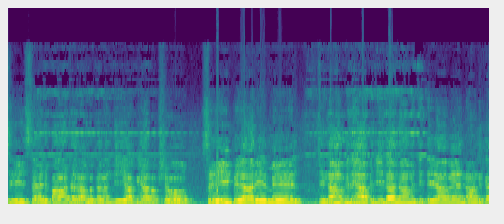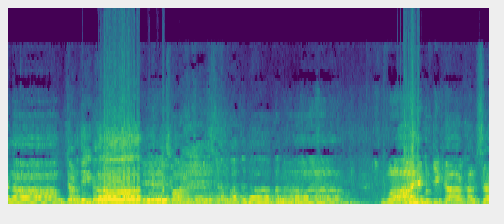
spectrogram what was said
ਸ੍ਰੀ ਸਹਿਜ ਪਾਠ ਆਰੰਭ ਕਰਨ ਦੀ ਆਗਿਆ ਬਖਸ਼ੋ। ਸਹੀ ਪਿਆਰੇ ਮੇਲ ਜਿਨ੍ਹਾਂ ਮਿਲਿਆ ਆਪ ਜੀ ਦਾ ਨਾਮ ਚਿਤੇ ਆਵੇ ਨਾਨਕ ਨਾਮ ਚੜ੍ਹਦੀ ਕਲਾ। ਤੇਰੇ ਭਾਣੇ ਸਰਬਤ ਦਾ ਭਲਾ। ਵਾਹਿਗੁਰੂ ਜੀ ਕਾ ਖਾਲਸਾ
